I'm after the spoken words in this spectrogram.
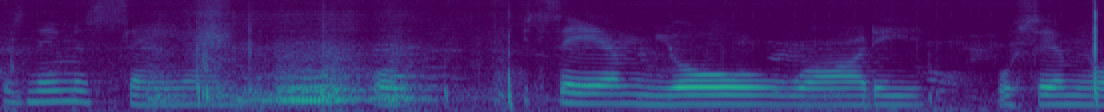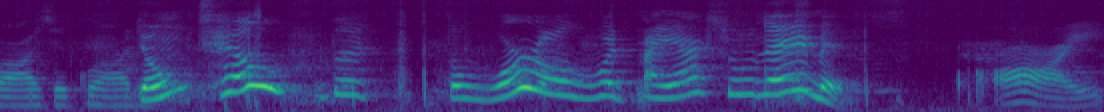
his name is Sam. Or Samuel Waddy. Or Samuel Isaac Waddy. Don't tell the the world what my actual name is. Alright.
